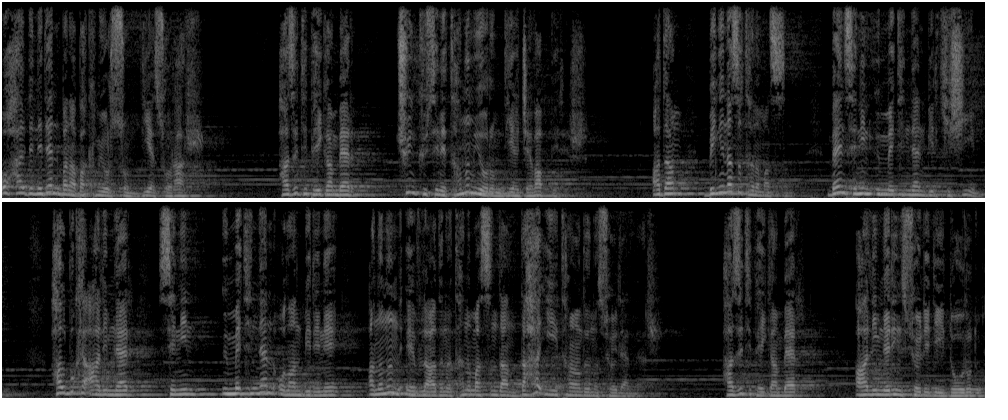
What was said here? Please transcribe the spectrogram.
o halde neden bana bakmıyorsun diye sorar. Hazreti Peygamber çünkü seni tanımıyorum diye cevap verir. Adam beni nasıl tanımazsın? Ben senin ümmetinden bir kişiyim. Halbuki alimler senin ümmetinden olan birini ananın evladını tanımasından daha iyi tanıdığını söylerler. Hazreti Peygamber alimlerin söylediği doğrudur.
